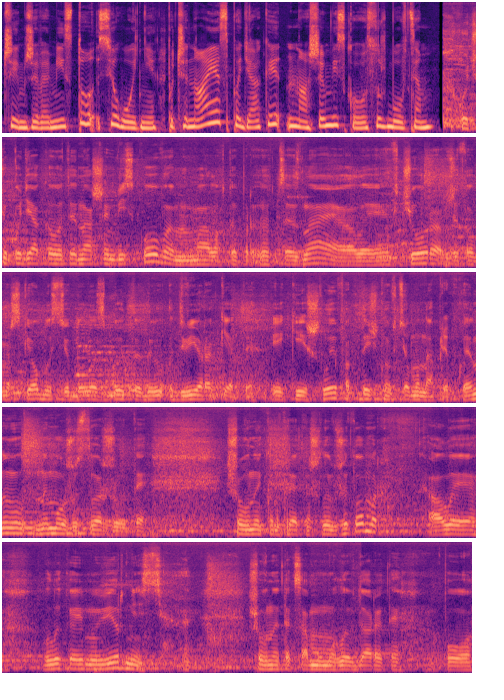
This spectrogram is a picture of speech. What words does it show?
чим живе місто сьогодні. Починає з подяки нашим військовослужбовцям. Хочу подякувати нашим військовим. Мало хто про це знає, але вчора в Житомирській області було збито дві ракети, які йшли фактично в цьому напрямку. Я не можу стверджувати, що вони конкретно йшли в Житомир, але велика ймовірність, що вони так само могли вдарити по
